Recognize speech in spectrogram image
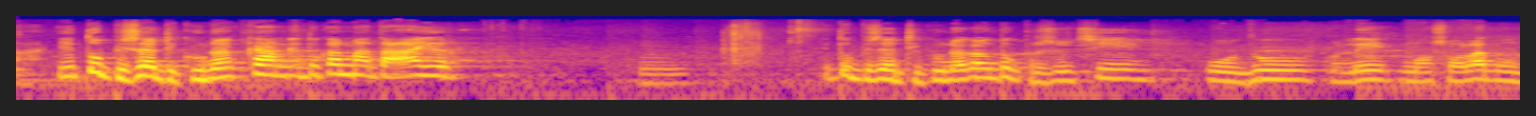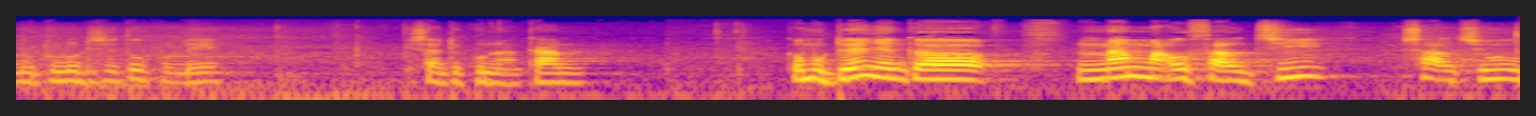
Nah itu bisa digunakan. Itu kan mata air. Hmm. itu bisa digunakan untuk bersuci wudhu boleh. Mau sholat wudhu dulu di situ boleh. Bisa digunakan. Kemudian yang ke enam mau salji salju.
